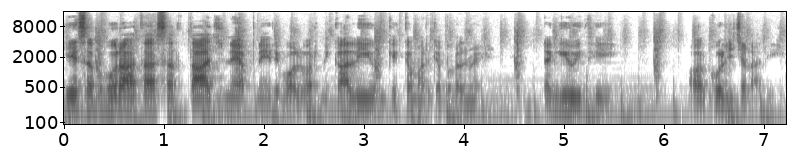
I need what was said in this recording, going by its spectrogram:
ये सब हो रहा था, सरताज ने अपनी रिवॉल्वर निकाली उनके कमर के बगल में। टंगी हुई थी और गोली चला दी।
